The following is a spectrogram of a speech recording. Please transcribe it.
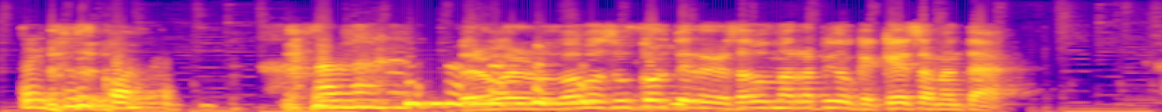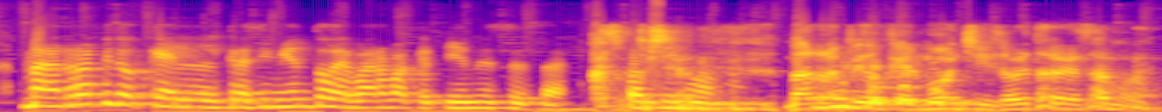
Estoy tus cortes. Pero bueno, nos vamos a un corte y regresamos más rápido que qué, Samantha. Más rápido que el crecimiento de barba que tiene César. Ah, más rápido que el monchis. Ahorita regresamos.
